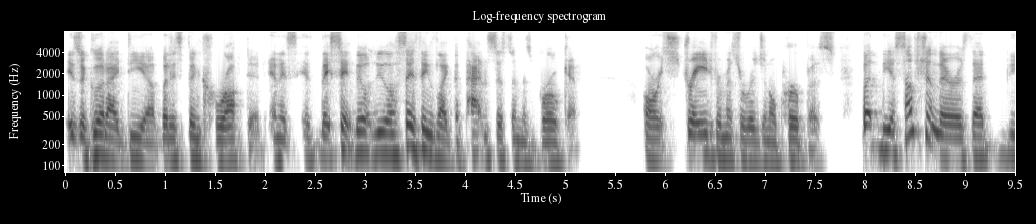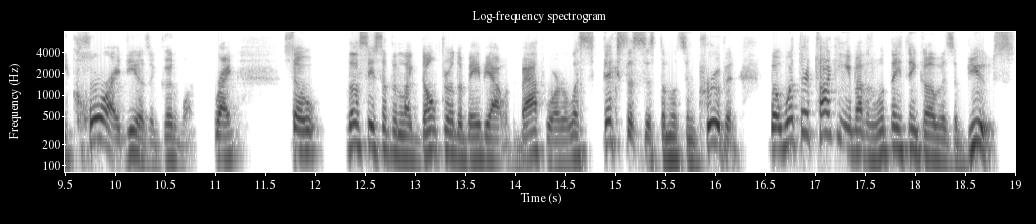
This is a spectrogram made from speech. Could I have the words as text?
is a good idea, but it's been corrupted. And it's it, they say they'll, they'll say things like the patent system is broken or it's strayed from its original purpose. But the assumption there is that the core idea is a good one, right? So they'll say something like, don't throw the baby out with the bathwater. Let's fix the system. Let's improve it. But what they're talking about is what they think of as abuse.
